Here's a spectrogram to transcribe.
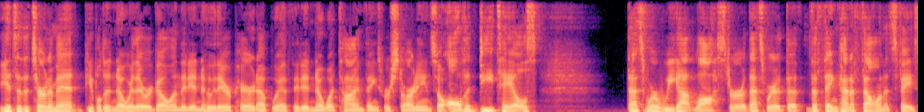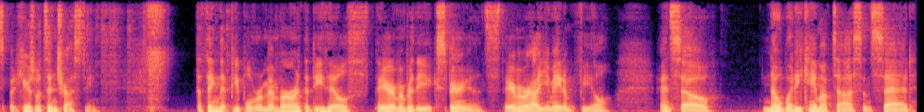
you get to the tournament, people didn't know where they were going, they didn't know who they were paired up with, they didn't know what time things were starting. So all the details, that's where we got lost, or that's where the the thing kind of fell on its face. But here's what's interesting. The thing that people remember aren't the details. They remember the experience. They remember how you made them feel. And so nobody came up to us and said,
